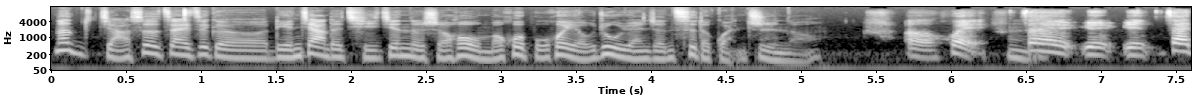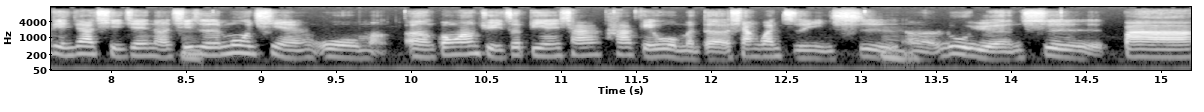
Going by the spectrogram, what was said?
那假设在这个廉价的期间的时候，我们会不会有入园人次的管制呢？呃，会嗯在原原在年假期间呢，其实目前我们呃观光局这边相他给我们的相关指引是、嗯呃入园是八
